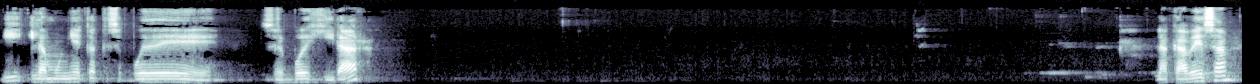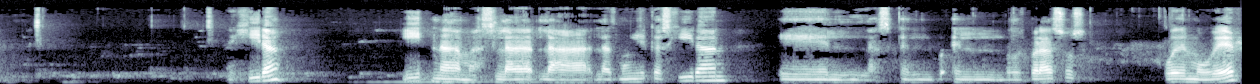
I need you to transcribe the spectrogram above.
y la muñeca que se puede, se puede girar. La cabeza se gira y nada más. las muñecas giran, los brazos pueden mover.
